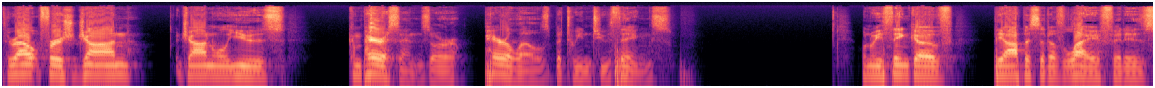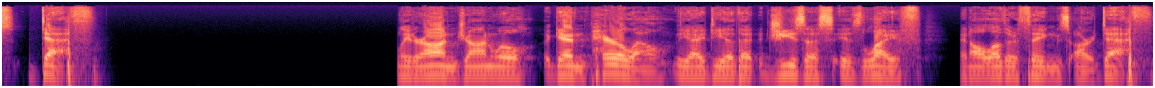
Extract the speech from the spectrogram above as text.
Throughout First John, John will use comparisons or parallels between two things. When we think of the opposite of life, it is death. Later on, John will again parallel the idea that Jesus is life and all other things are death.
